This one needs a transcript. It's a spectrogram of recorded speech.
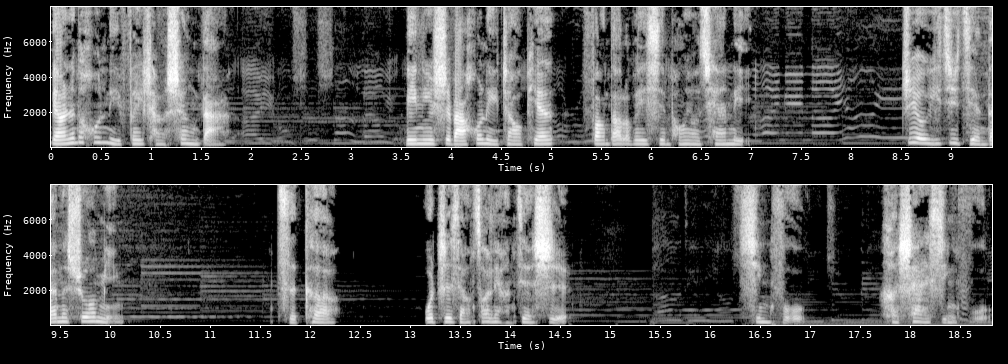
两人的婚礼非常盛大。李女士把婚礼照片放到了微信朋友圈里，只有一句简单的说明：此刻，我只想做两件事，幸福和晒幸福。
